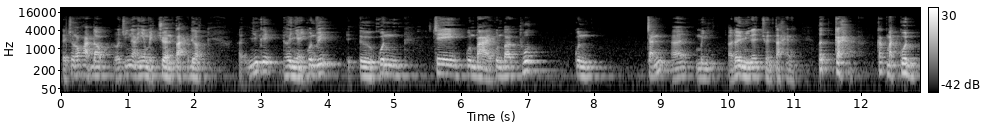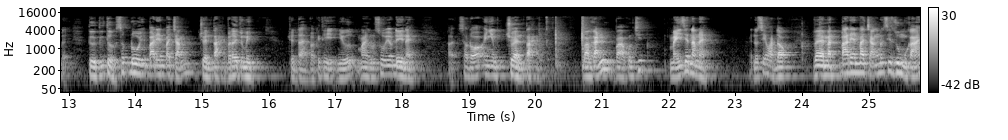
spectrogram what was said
để cho nó hoạt động đó chính là anh em phải truyền tải được những cái hình ảnh quân vị từ quân tre quân bài quân bao thuốc quân chắn đấy, mình ở đây mình đã truyền tải này. Tất cả các mặt quân đấy, từ tứ tử sấp đôi ba đen ba trắng truyền tải vào đây cho mình. Truyền tải vào cái thể nhớ Microsoft FD này. Đấy, sau đó anh em truyền tải và gắn vào con chip máy Z5 này. Nó sẽ hoạt động. Về mặt ba đen ba trắng nó sẽ dùng một cái.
